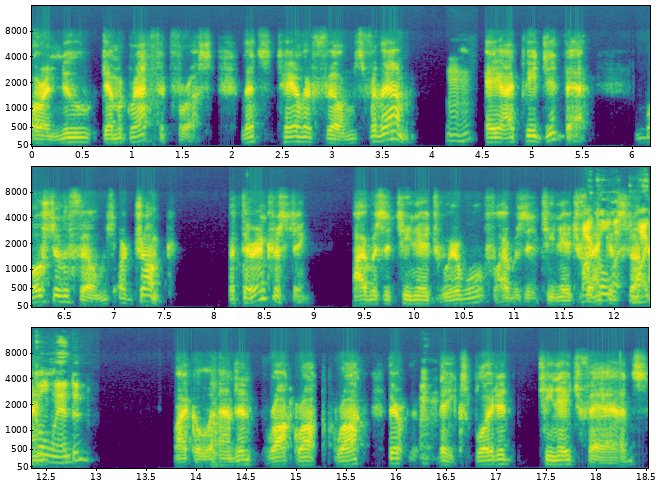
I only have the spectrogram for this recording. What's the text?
are a new demographic for us. Let's tailor films for them. Mm-hmm. AIP did that. Most of the films are junk, but they're interesting. I was a teenage werewolf. I was a teenage Michael, Frankenstein. Michael Landon. Michael Landon. Rock, rock, rock. They're, they exploited teenage fads.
